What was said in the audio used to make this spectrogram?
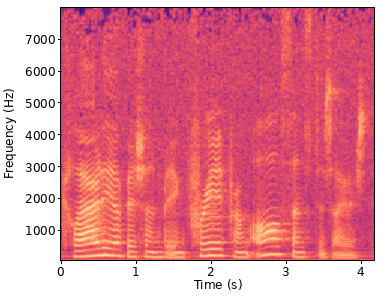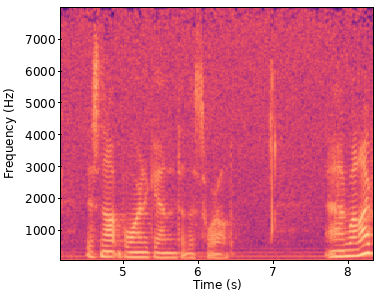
clarity of vision, being freed from all sense desires, is not born again into this world. And when I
